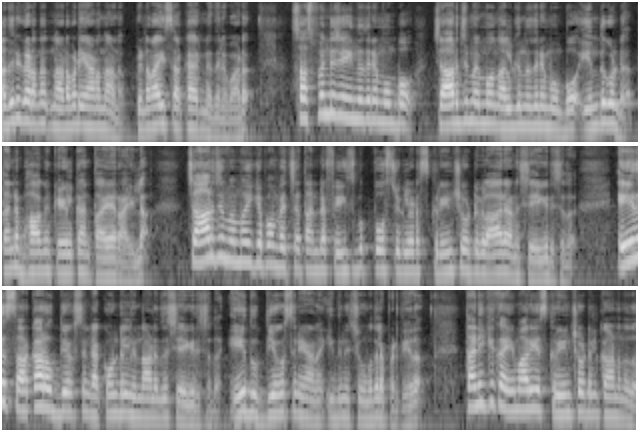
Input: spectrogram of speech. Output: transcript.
അതിരുകടന്ന നടപടിയാണെന്നാണ് പിണറായി സർക്കാരിന്റെ നിലപാട്. സസ്പെൻഡ് ചെയ്യുന്നതിന് മുമ്പോ ചാർജ് മെമ്മോ നൽകുന്നതിന് മുമ്പോ എന്തുകൊണ്ട് തന്റെ ഭാഗം കേൾക്കാൻ തയ്യാറായില്ല? ചാർജ് മെമ്മോയ്ക്കൊപ്പം വെച്ച തന്റെ ഫേസ്ബുക്ക് പോസ്റ്റുകളുടെ സ്ക്രീൻഷോട്ടുകൾ ആരാണ് ശേഖരിച്ചത്? ഏത് സർക്കാർ ഉദ്യോഗസ്ഥന്റെ അക്കൗണ്ടിൽ നിന്നാണ് ഇത് ശേഖരിച്ചത്? ഏത് ഉദ്യോഗസ്ഥനെയാണ് ഇതിന് ചുമതലപ്പെടുത്തിയത്? തനിക്ക് കൈമാറിയ സ്ക്രീൻഷോട്ടിൽ കാണുന്നത്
